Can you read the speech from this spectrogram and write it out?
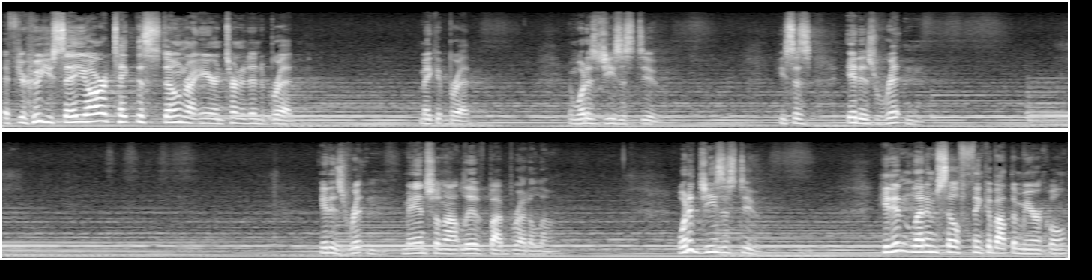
If you're who you say you are, take this stone right here and turn it into bread. Make it bread. And what does Jesus do? He says, It is written. It is written, man shall not live by bread alone. What did Jesus do? He didn't let himself think about the miracle.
